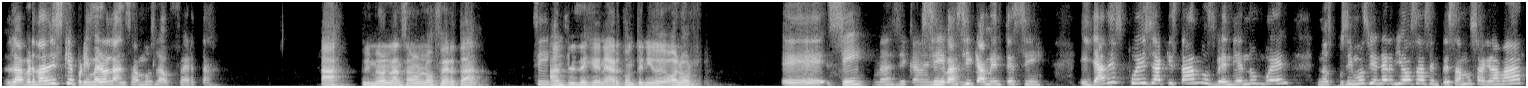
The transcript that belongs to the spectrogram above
la verdad es que primero lanzamos la oferta. Ah, primero lanzaron la oferta sí. antes de generar contenido de valor. Eh, sí, básicamente. Sí, básicamente sí. Y ya después, ya que estábamos vendiendo un buen, nos pusimos bien nerviosas, empezamos a grabar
